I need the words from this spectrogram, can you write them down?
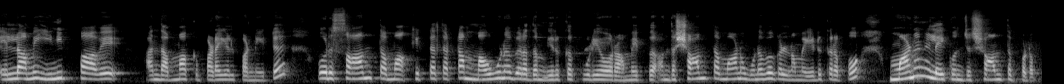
எல்லாமே இனிப்பாகவே அந்த அம்மாவுக்கு படையல் பண்ணிட்டு ஒரு சாந்தமாக கிட்டத்தட்ட மௌன விரதம் இருக்கக்கூடிய ஒரு அமைப்பு. அந்த சாந்தமான உணவுகள் நம்ம எடுக்கிறப்போ மனநிலை கொஞ்சம் சாந்தப்படும்.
